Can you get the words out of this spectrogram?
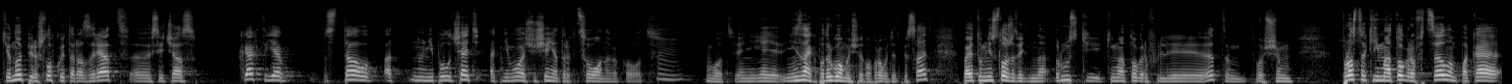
кино перешло в какой-то разряд э, сейчас. Как-то я стал от- ну, не получать от него ощущение аттракциона какого-то. М. Вот, я не, я не знаю, как по-другому еще попробовать отписать, поэтому мне сложно ответить на русский кинематограф или это. В общем, просто кинематограф в целом пока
